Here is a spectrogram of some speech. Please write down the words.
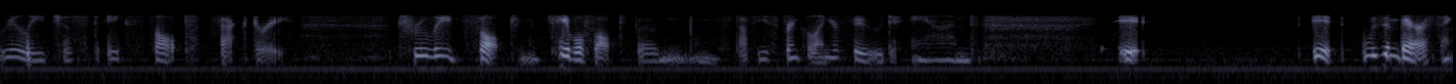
really just a salt factory. Truly salt, table salt, the stuff you sprinkle in your food, and it it was embarrassing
